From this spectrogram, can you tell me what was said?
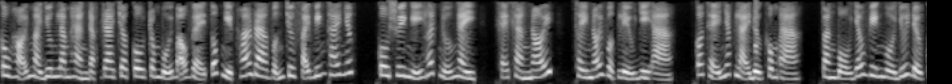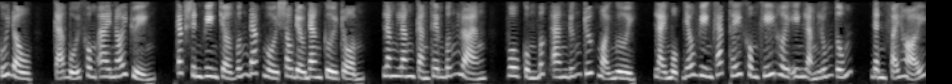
câu hỏi mà Dương Lam Hàn đặt ra cho cô trong buổi bảo vệ tốt nghiệp hóa ra vẫn chưa phải biến thái nhất, cô suy nghĩ hết nửa ngày, khẽ khàng nói, thầy nói vật liệu gì ạ, có thể nhắc lại được không ạ, toàn bộ giáo viên ngồi dưới đều cúi đầu, cả buổi không ai nói chuyện, các sinh viên chờ vấn đáp ngồi sau đều đang cười trộm, lăng lăng càng thêm bấn loạn, vô cùng bất an đứng trước mọi người, lại một giáo viên khác thấy không khí hơi yên lặng lúng túng, đành phải hỏi,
